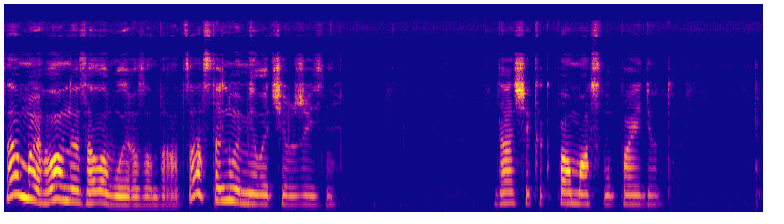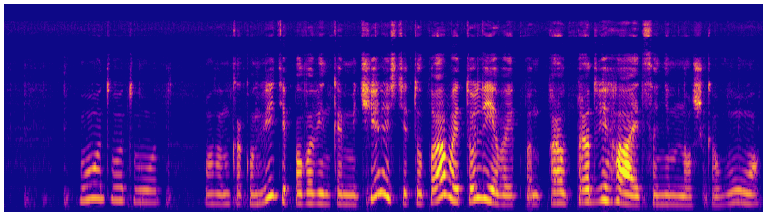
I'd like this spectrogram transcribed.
Самое главное с головой разобраться, а остальное мелочи в жизни. Дальше как по маслу пойдет. Вот, вот, вот. Вот он, как он, видите, половинками челюсти, то правой, то левой продвигается немножко. Во.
